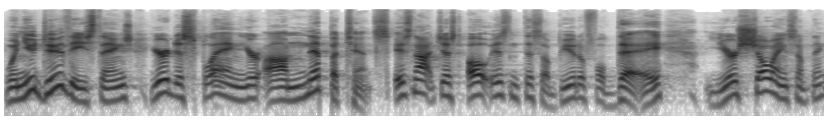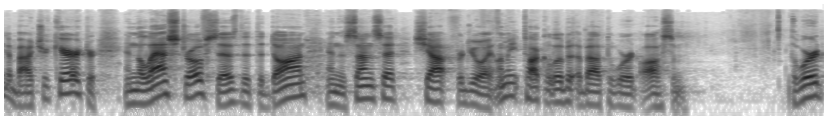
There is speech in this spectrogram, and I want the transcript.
when you do these things, you're displaying your omnipotence. It's not just, oh, isn't this a beautiful day? You're showing something about your character. And the last strophe says that the dawn and the sunset shout for joy. Let me talk a little bit about the word awesome. The word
